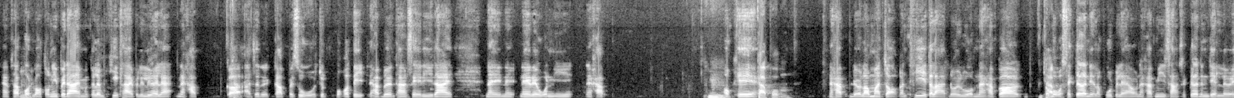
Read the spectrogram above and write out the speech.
นะครับถ้าปลดล็อกตรงนี้ไปได้มันก็เริ่มคลี่คลายไปเรื่อยๆแล้วนะครับก็อาจจะกลับไปสู่จุดปกตินะครับ เดินทางเสรีได้ในในในเร็ววันนี้นะครับโอเคครับผม นะครับเดี๋ยวเรามาเจาะกันที่ตลาดโดยรวมนะครับ ก็ต้องบอกว่า sector เนี่ยเราพูดไปแล้วนะครับ มีสาม sector เด่นๆเลย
